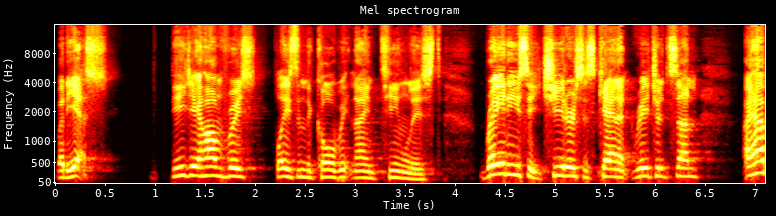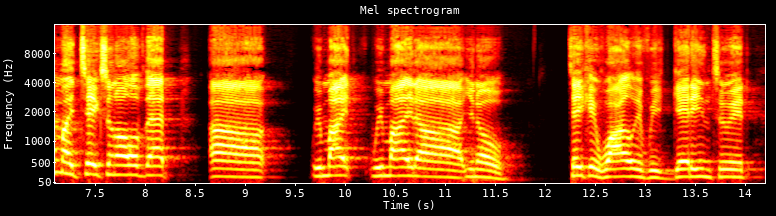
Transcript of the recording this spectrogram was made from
But yes, DJ Humphries placed in the COVID 19 list. Brady is a is Kenneth Richardson. I have my takes on all of that. Uh, we might, we might, uh, you know, take a while if we get into it,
